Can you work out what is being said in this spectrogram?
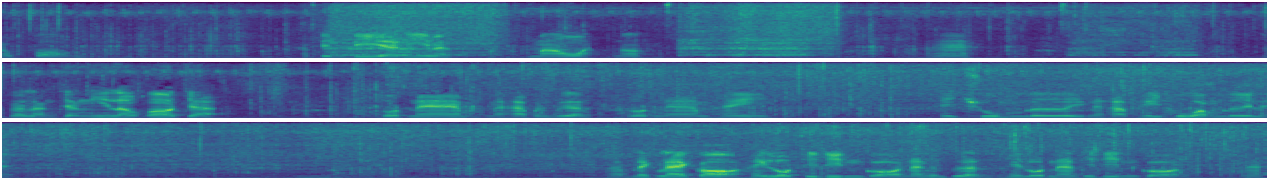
ครับฟอง ถ้าเป็นเบียร์นี่แบบเมาอะเนาะอ่าก็หลังจากนี้เราก็จะ รดน้ำนะครับเพื่อนๆรดน้ำให้ให้ชุ่มเลยนะครับ ให้ท่วมเลยแหละครับแรก ๆ ก็ให้ลดที่ดินก่อนนะเพื่อนๆให้ลดน้ำที่ดินก่อนนะ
